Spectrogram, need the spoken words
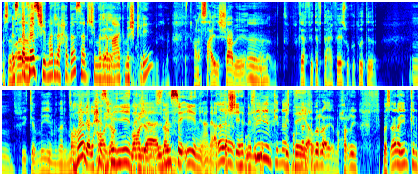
بس انه استفز شي مرة حدا صار شي مرة آه معك مشكلة؟ على الصعيد الشعبي بكفي تفتحي فيسبوك وتويتر في كمية من المعجم هول الحزبيين المنسئين يعني أكثر آه شيء هن في يمكن ناس مختلفة بالرأي إنه حرين. بس أنا يمكن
